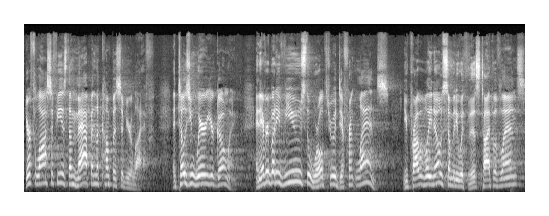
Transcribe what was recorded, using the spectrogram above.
Your philosophy is the map and the compass of your life. It tells you where you're going. And everybody views the world through a different lens. You probably know somebody with this type of lens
